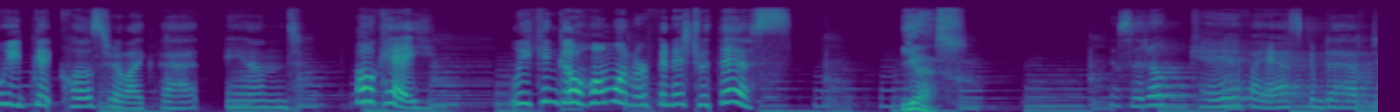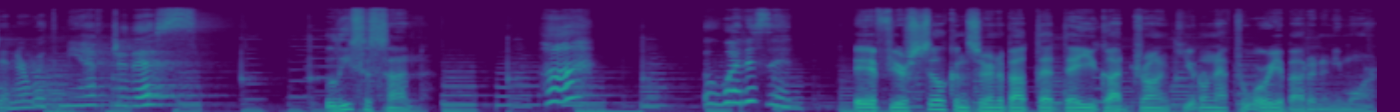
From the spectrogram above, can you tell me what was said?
We'd get closer like that, and. Okay, we can go home when we're finished with this. Yes, Is it okay if I ask him to have dinner with me after this? Lisa san. Huh? What is it? If you're still concerned about that day you got drunk, you don't have to worry about it anymore.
